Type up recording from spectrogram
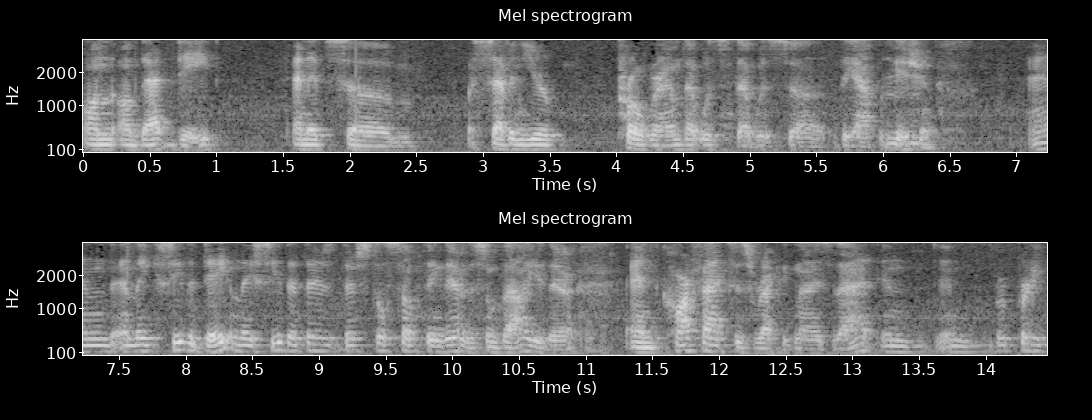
on, on that date, and it's um, a seven-year program that was that was uh, the application. Mm-hmm. And, and they see the date and they see that there's there's still something there, there's some value there, and Carfax has recognized that, and, and we're pretty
